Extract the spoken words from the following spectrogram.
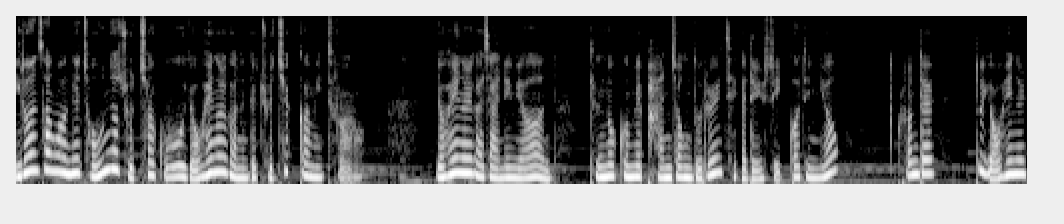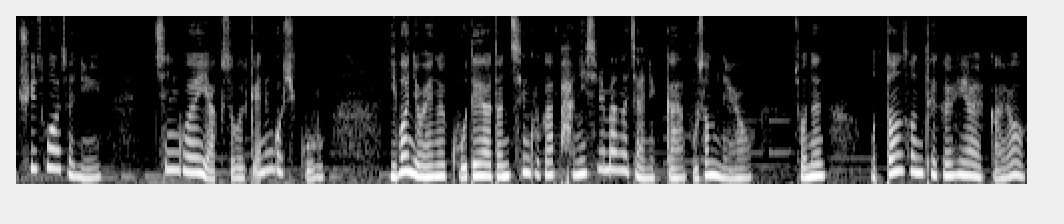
이런 상황에 저 혼자 조차고 여행을 가는 게 죄책감이 들어요. 여행을 가지 않으면 등록금의 반 정도를 제가 낼 수 있거든요. 그런데 또 여행을 취소하자니 친구의 약속을 깨는 것이고 이번 여행을 고대하던 친구가 많이 실망하지 않을까 무섭네요. 저는 어떤 선택을 해야 할까요?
